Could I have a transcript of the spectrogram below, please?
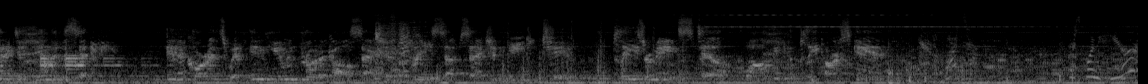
Detected in the vicinity. In accordance with Inhuman Protocol Section 3, subsection H2, please remain still while we complete our scan. What? There's one here?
